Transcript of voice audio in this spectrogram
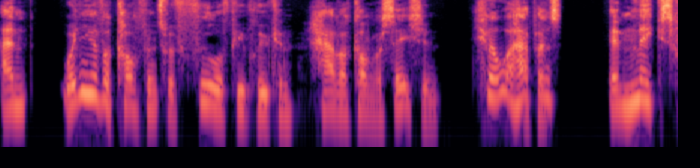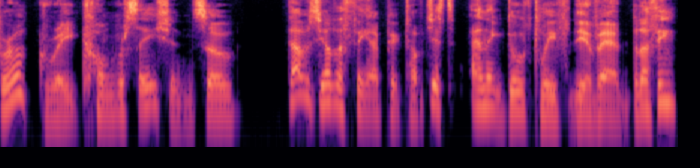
And when you have a conference with full of people who can have a conversation, you know what happens? It makes for a great conversation. So that was the other thing I picked up just anecdotally for the event. But I think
